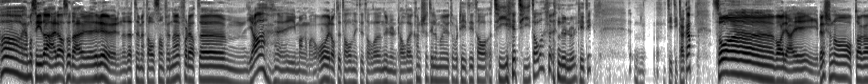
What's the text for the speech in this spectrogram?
Åh, jeg må si det er, altså, det er rørende, dette metallsamfunnet. Fordi at øh, Ja, i mange mange år, 80-tallet, 90-tallet, 00-tallet, kanskje til og med utover 10-tallet 10-tallet? 00, 10-10. Titikaka. Så øh, var jeg i bresjen og oppdaga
